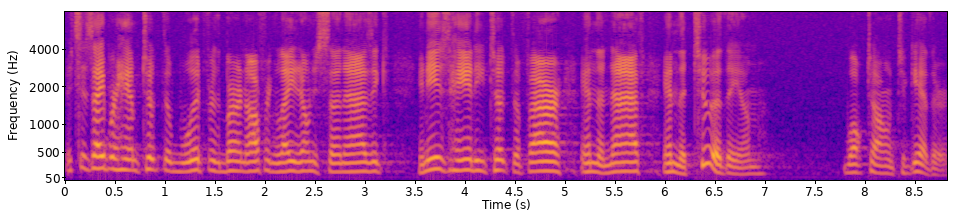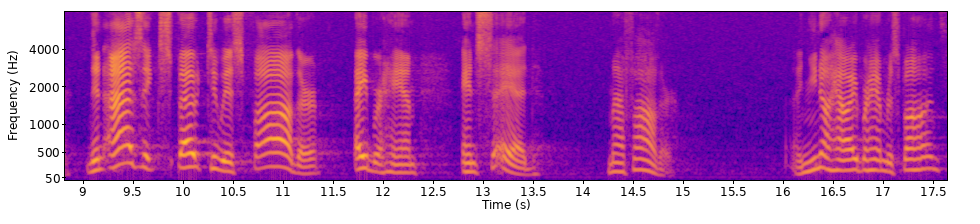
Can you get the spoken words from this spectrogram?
it says Abraham took the wood for the burnt offering, laid it on his son Isaac. In his hand he took the fire and the knife, and the two of them walked on together. Then Isaac spoke to his father, Abraham, and said, My father. And you know how Abraham responds?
